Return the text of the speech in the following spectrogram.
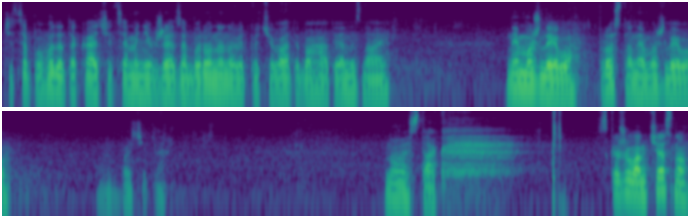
Чи це погода така, чи це мені вже заборонено відпочивати багато, я не знаю. Неможливо. Просто неможливо. Бачите? Ну ось так. Скажу вам чесно,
